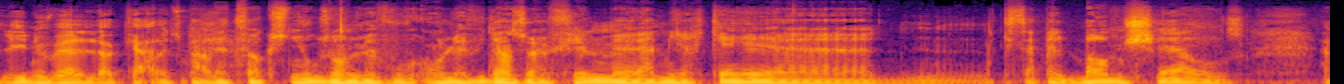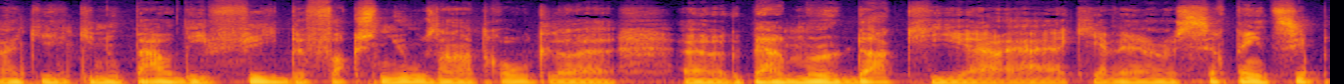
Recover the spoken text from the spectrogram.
les nouvelles locales. tu parlais de Fox News, on l'a vu, vu dans un film américain qui s'appelle Bombshells, hein, qui, qui, nous parle des filles de Fox News, entre autres, là, euh, Rupert Murdoch, qui, euh, qui avait un certain type,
